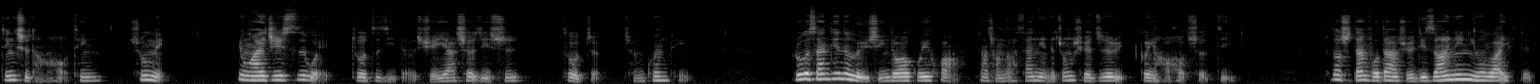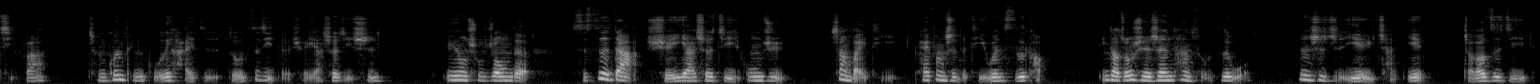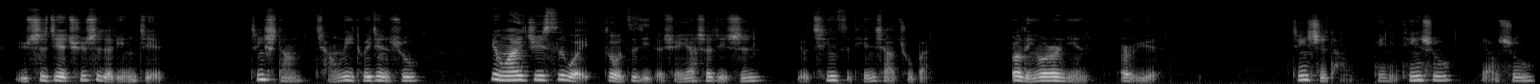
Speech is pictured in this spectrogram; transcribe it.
金石堂好听。书名：用 IG 思维做自己的学压设计师。作者：陈坤平。如果三天的旅行都要规划，那长达三年的中学之旅更要好好设计。受到史丹佛大学 Designing Your Life 的启发，陈坤平鼓励孩子做自己的学压设计师，运用书中的十四大学压设计工具，上百题开放式的提问思考，引导中学生探索自我，认识职业与产业，找到自己与世界趋势的连接。金石堂强力推荐书。用 IG 思维做自己的悬崖设计师，由亲子天下出版，二零二二年二月。金石堂陪你听书聊书。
